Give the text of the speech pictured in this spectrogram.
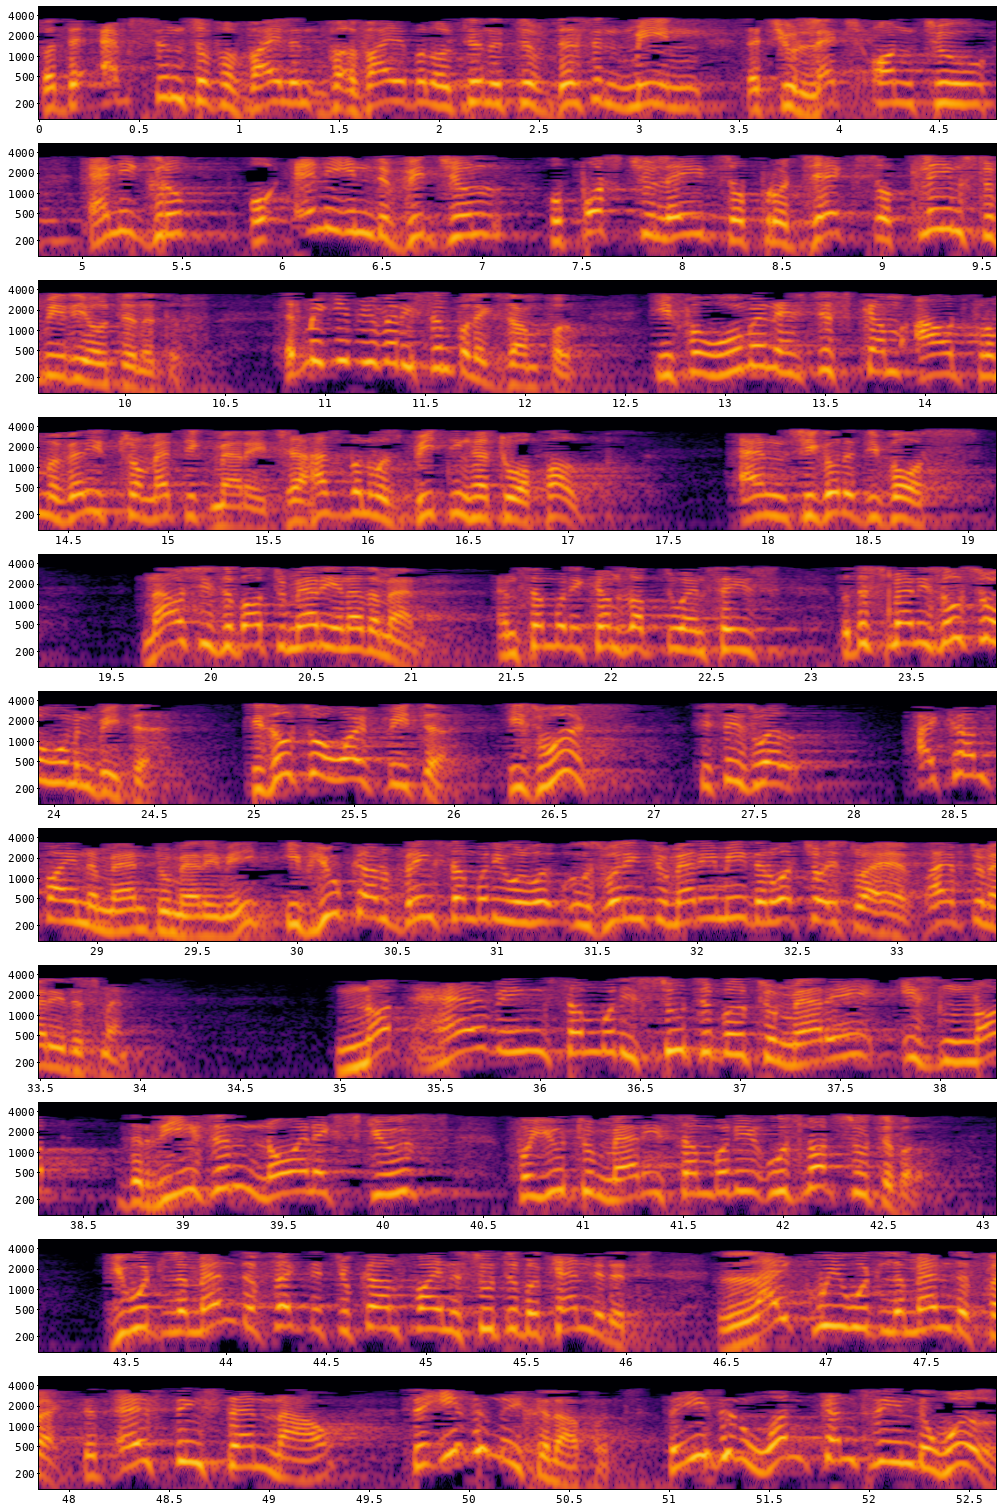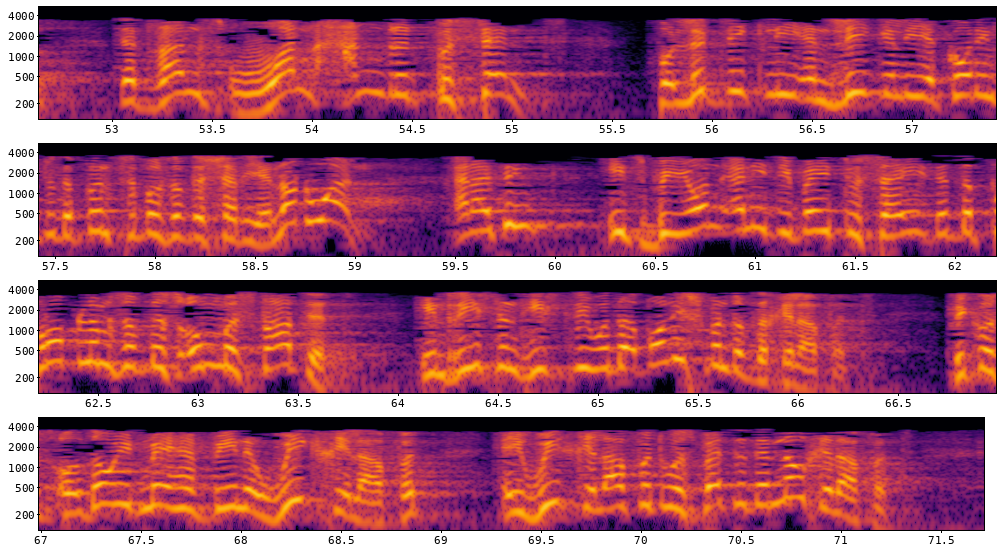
But the absence of a, violent, a viable alternative doesn't mean that you latch onto any group or any individual who postulates or projects or claims to be the alternative. Let me give you a very simple example. If a woman has just come out from a very traumatic marriage, her husband was beating her to a pulp, and she got a divorce. Now she's about to marry another man. And somebody comes up to her and says, but this man is also a woman beater. He's also a wife beater. He's worse. She says, well, I can't find a man to marry me. If you can't bring somebody who's willing to marry me, then what choice do I have? I have to marry this man. Not having somebody suitable to marry is not the reason nor an excuse for you to marry somebody who's not suitable. You would lament the fact that you can't find a suitable candidate. Like we would lament the fact that as things stand now, there isn't a khilafat. There isn't one country in the world that runs 100% politically and legally according to the principles of the Sharia. Not one. And I think it's beyond any debate to say that the problems of this ummah started in recent history with the abolishment of the khilafat. Because although it may have been a weak khilafat, a weak khilafat was better than no khilafat.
